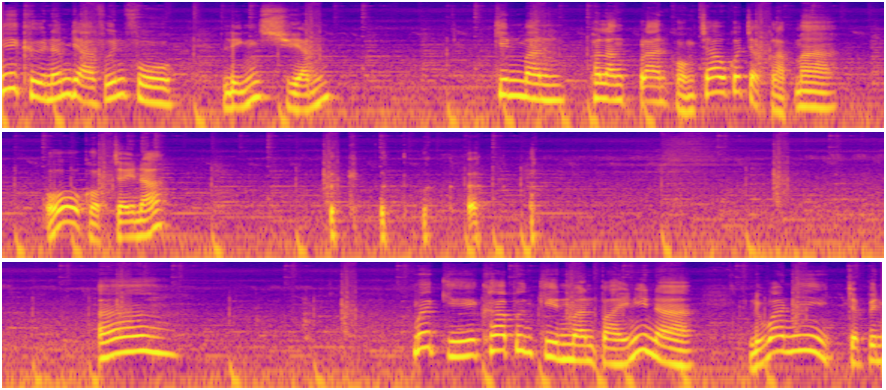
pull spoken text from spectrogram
นี่คือน้ำยาฟื้นฟู หลิงเฉียน กินมันพลังปราณของเจ้าก็จะกลับมา โอ้ ขอบใจนะเมื่อกี้ข้าเพิ่งกินมันไปนี่นา หรือว่านี่จะเป็น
